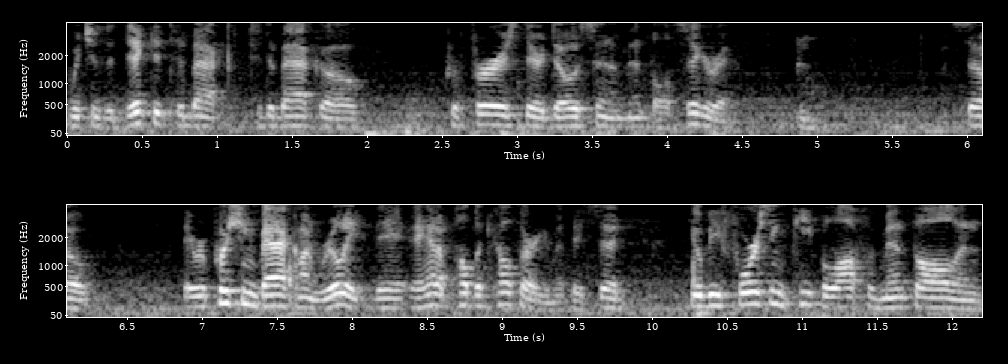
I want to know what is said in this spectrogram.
which is addicted to tobacco, to tobacco prefers their dose in a menthol cigarette. So they were pushing back on really, they, they had a public health argument. They said, you'll be forcing people off of menthol and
